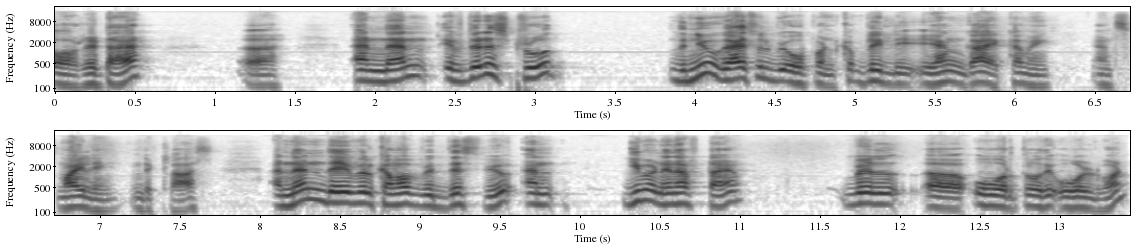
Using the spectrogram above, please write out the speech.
or retire uh, and then if there is truth the new guys will be opened completely young guy coming and smiling in the class and then they will come up with this view and given enough time will uh, overthrow the old one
